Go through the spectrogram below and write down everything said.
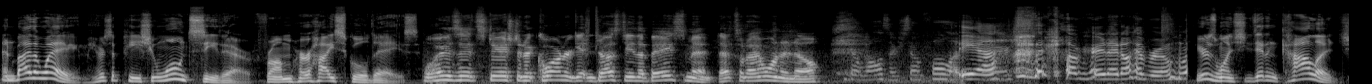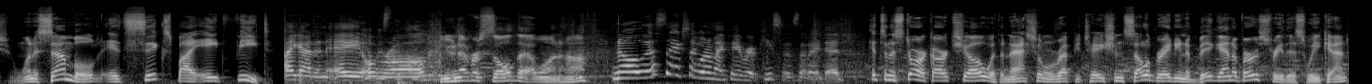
And by the way, here's a piece you won't see there from her high school days. Why is it stashed in a corner getting dusty in the basement? That's what I want to know. The walls are so full of Yeah. they're covered. I don't have room. Here's one she did in college. When assembled, it's six by eight feet. I got an A overall. You never sold that one, huh? No, that's actually one of my favorite pieces that I did. It's an historic art show with a national reputation celebrating a big anniversary this weekend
